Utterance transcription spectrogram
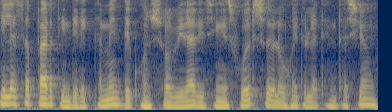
y las aparte indirectamente con suavidad y sin esfuerzo del objeto de la tentación.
